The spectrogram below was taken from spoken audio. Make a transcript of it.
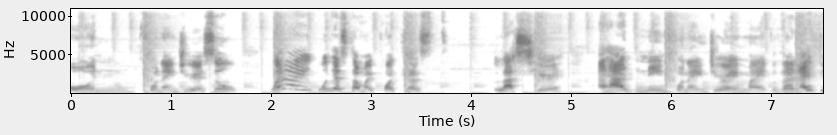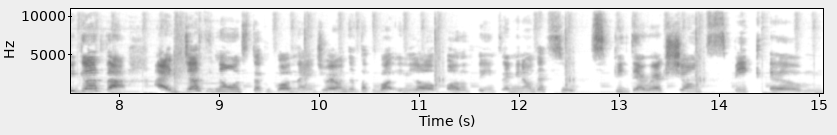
on for Nigeria. So when I wanted to start my podcast last year, I had the name for Nigeria in mind, but then I figured that I just didn't want to talk about Nigeria. I wanted to talk about a lot of other things. I mean, I wanted to speak direction, to speak um,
